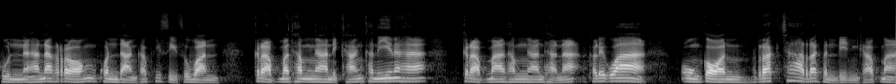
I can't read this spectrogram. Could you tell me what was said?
คุณนะฮะนักร้องคนดังครับพี่ศรีสุวรรณกลับมาทำงานอีกครั้งครั้นี้นะฮะกลับมาทำงานฐานะเขาเรียกว่าองค์กรรักชาติรักแผ่นดินครับมา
